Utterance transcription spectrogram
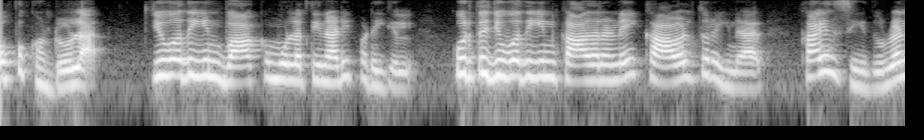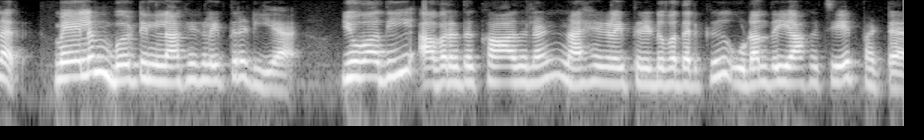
ஒப்புக்கொண்டுள்ளார். யுவதியின் வாக்குமூலத்தின் அடிப்படையில் குறித்த யுவதியின் காதலனை காவல்துறையினர் கைது செய்துள்ளனர். மேலும் வீட்டில் நகைகளை திருடிய யுவதி அவரது காதலன் நகைகளை திருடுவதற்கு உடந்தையாக செயற்பட்ட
